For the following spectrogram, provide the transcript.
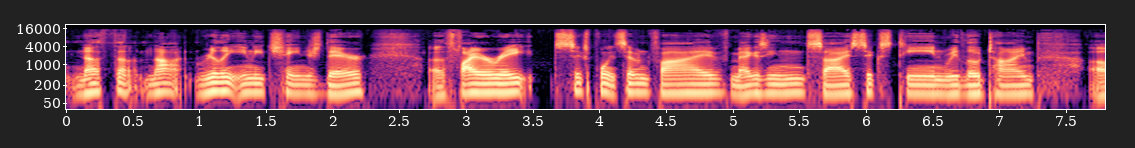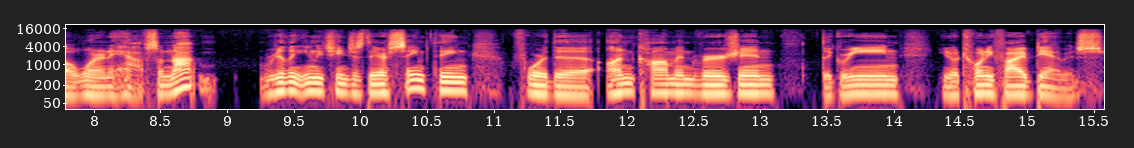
nothing, not really any change there. Uh, fire rate 6.75, magazine size 16, reload time uh, one and a half. So not really any changes there. Same thing for the uncommon version, the green. You know, 25 damage.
